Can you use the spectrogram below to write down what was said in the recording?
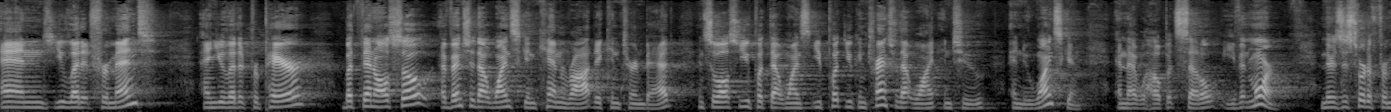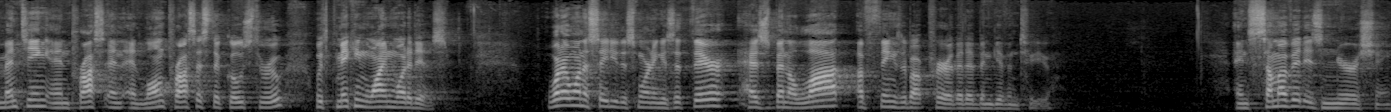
And you let it ferment, and you let it prepare, but then also, eventually that wineskin can rot, it can turn bad. And so also you put that wine, you put, you can transfer that wine into a new wineskin, and that will help it settle even more. And there's this sort of fermenting and, process, and, and long process that goes through with making wine what it is. What I want to say to you this morning is that there has been a lot of things about prayer that have been given to you. And some of it is nourishing,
